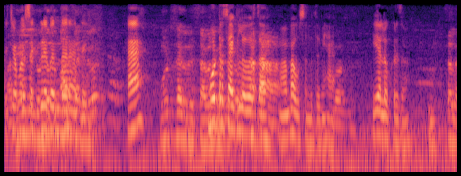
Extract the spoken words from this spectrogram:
त्याच्यामुळे सगळे बंद राहते हा? मोटरसायकल मोटरसायकलवर जा. हा, भाऊ सांग तुम्ही हा. या लवकर जा. चला.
